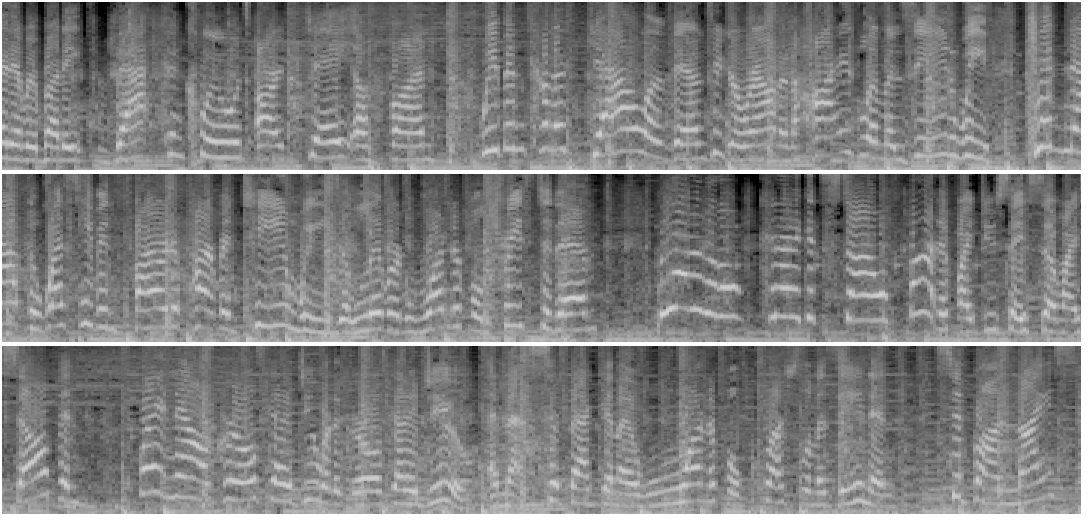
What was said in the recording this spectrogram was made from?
Right, everybody, that concludes our day of fun. We've been kind of gallivanting around in Hy's limousine. We kidnapped the West Haven Fire Department team. We delivered wonderful treats to them. We had a little Connecticut style fun, if I do say so myself. And right now, a girl's got to do what a girl's got to do, and that's sit back in a wonderful plush limousine and sip on nice,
